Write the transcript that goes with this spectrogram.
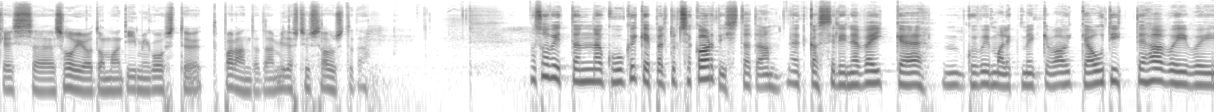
kes äh, soovivad oma tiimi koostööd parandada, millest just alustada? ma soovitan nagu kõigepealt üldse kaardistada, et kas selline väike, kui võimalik, väike, väike audit teha või, või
